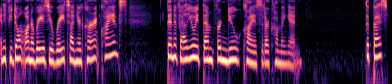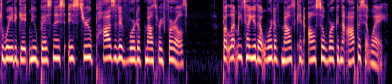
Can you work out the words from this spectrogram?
And if you don't want to raise your rates on your current clients, then evaluate them for new clients that are coming in. The best way to get new business is through positive word of mouth referrals. But let me tell you that word of mouth can also work in the opposite way.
